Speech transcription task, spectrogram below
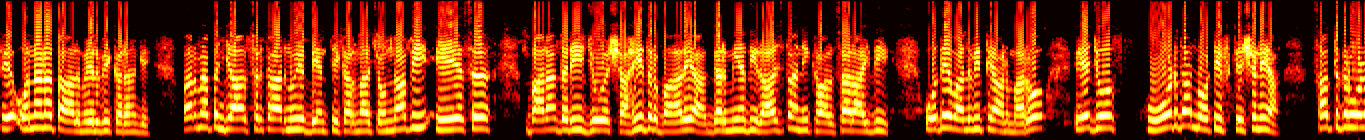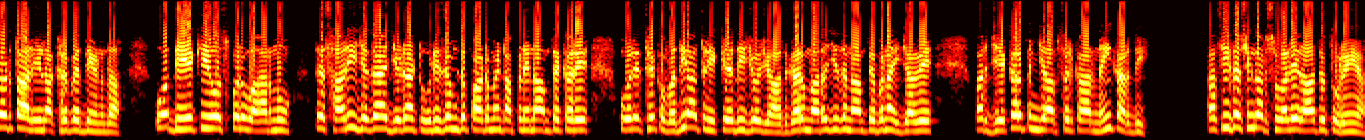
ਤੇ ਉਹਨਾਂ ਨਾਲ ਤਾਲਮੇਲ ਵੀ ਕਰਾਂਗੇ। ਪਰ ਮੈਂ ਪੰਜਾਬ ਸਰਕਾਰ ਨੂੰ ਇਹ ਬੇਨਤੀ ਕਰਨਾ ਚਾਹੁੰਦਾ ਵੀ ਇਸ ਬਾਰਾਂਦਰੀ ਜੋ ਸ਼ਾਹੀ ਦਰਬਾਰ ਆ, ਗਰਮੀਆਂ ਦੀ ਰਾਜਧਾਨੀ ਖਾਲਸਾ ਰਾਜ ਦੀ, ਉਹਦੇ ਵੱਲ ਵੀ ਧਿਆਨ ਮਾਰੋ। ਇਹ ਜੋ ਕੋਰਟ ਦਾ ਨੋਟੀਫਿਕੇਸ਼ਨ ਆ 7 ਕਰੋੜ 48 ਲੱਖ ਰੁਪਏ ਦੇਣ ਦਾ, ਉਹ ਦੇ ਕੇ ਉਸ ਪਰਿਵਾਰ ਨੂੰ ਤੇ ਸਾਰੀ ਜਗ੍ਹਾ ਜਿਹੜਾ ਟੂਰਿਜ਼ਮ ਡਿਪਾਰਟਮੈਂਟ ਆਪਣੇ ਨਾਮ ਤੇ ਕਰੇ ਔਰ ਇੱਥੇ ਇੱਕ ਵਧੀਆ ਤਰੀਕੇ ਦੀ ਜੋ ਯਾਦਗਾਰ ਮਹਾਰਾਜ ਜੀ ਦੇ ਨਾਮ ਤੇ ਬਣਾਈ ਜਾਵੇ। ਪਰ ਜੇਕਰ ਪੰਜਾਬ ਸਰਕਾਰ ਨਹੀਂ ਕਰਦੀ ਅਸੀਂ ਤਾਂ ਸੰਘਰਸ਼ ਵਾਲੇ ਰਾਹ ਤੇ ਤੁਰੇ ਆ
